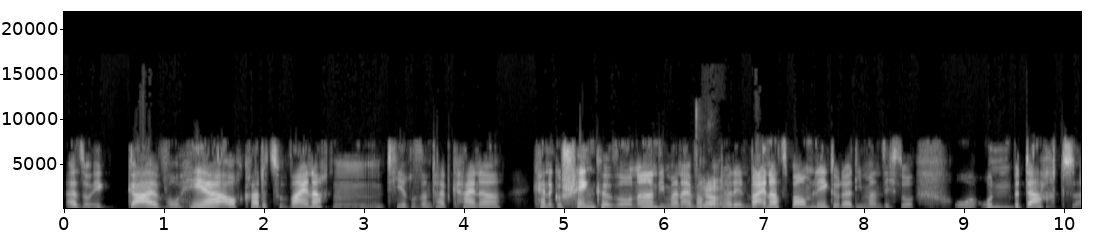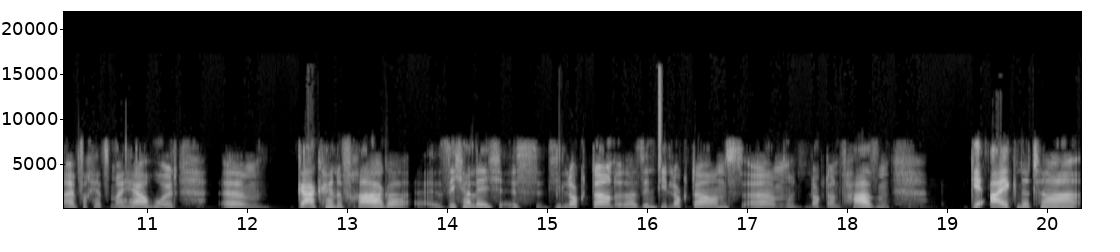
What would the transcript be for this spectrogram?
also egal woher, auch gerade zu Weihnachten, Tiere sind halt keine keine Geschenke so, ne, die man einfach ja. unter den Weihnachtsbaum legt oder die man sich so unbedacht einfach jetzt mal herholt. Ähm, gar keine Frage. Sicherlich ist die Lockdown oder sind die Lockdowns ähm, und Lockdown-Phasen geeigneter,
